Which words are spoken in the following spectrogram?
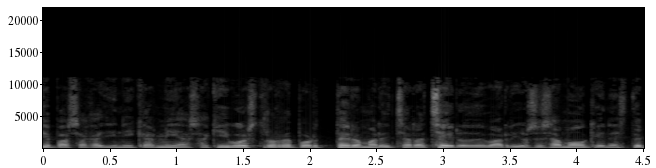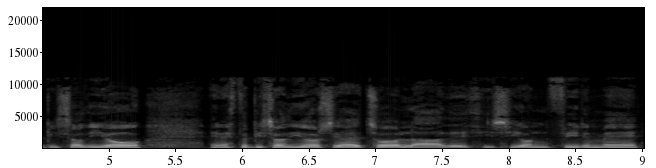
¿Qué pasa, gallinicas mías? Aquí vuestro reportero maricharachero de Barrio Sésamo, que en este episodio, en este episodio se ha hecho la decisión firme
